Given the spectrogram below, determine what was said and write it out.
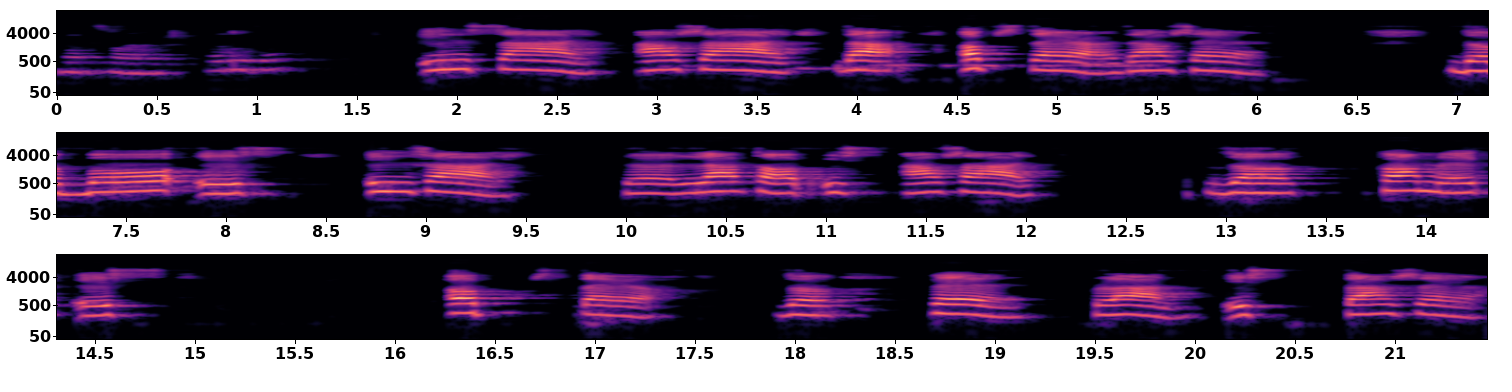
Next one. What is it? Inside, outside, the upstairs, downstairs. The ball is inside. The laptop is outside. The comic is upstairs. The pen plant is downstairs.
